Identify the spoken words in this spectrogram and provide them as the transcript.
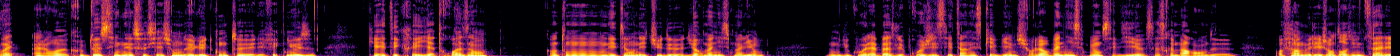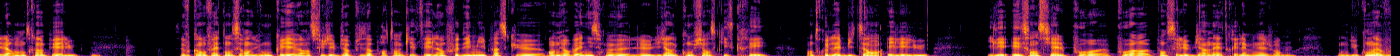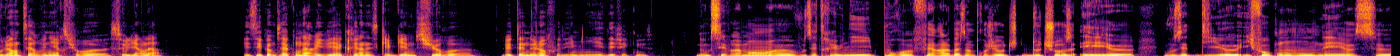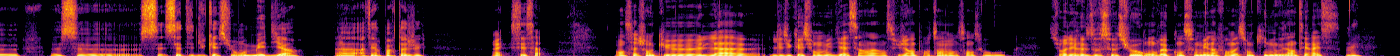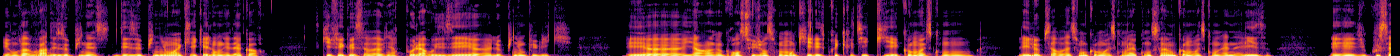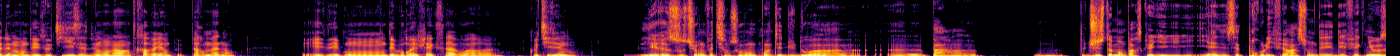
Ouais, alors euh, Crypto, c'est une association de lutte contre les fake news qui a été créée il y a trois ans quand on était en études d'urbanisme à Lyon. Donc du coup, à la base, le projet, c'était un escape game sur l'urbanisme, mais on s'est dit, euh, ça serait marrant de enfermer les gens dans une salle et leur montrer un PLU. Sauf qu'en fait, on s'est rendu compte qu'il y avait un sujet bien plus important qui était l'infodémie, parce que en urbanisme, le lien de confiance qui se crée entre l'habitant et l'élu, il est essentiel pour euh, pouvoir penser le bien-être et l'aménagement. Mhm. Donc du coup, on a voulu intervenir sur euh, ce lien-là. Et c'est comme ça qu'on est arrivé à créer un escape game sur le thème de l'infodémie et des fake news. Donc c'est vraiment, euh, vous êtes réunis pour euh, faire à la base un projet autre- d'autre chose et euh, vous êtes dit, euh, il faut qu'on ait ce, ce- ce- cette éducation aux médias à, à faire partager. Ouais, c'est ça. En sachant que là, l'éducation aux médias, c'est un, un sujet important dans le sens où sur les réseaux sociaux, on va consommer l'information qui nous intéresse Oui. et on va avoir des, opinions avec lesquelles on est d'accord. Ce qui fait que ça va venir polariser l'opinion publique. Et euh, il y a un grand sujet en ce moment qui est l'esprit critique, qui est comment est-ce qu'on lit l'observation, comment est-ce qu'on la consomme, comment est-ce qu'on l'analyse. Et du coup, ça demande des outils, ça demande un travail un peu permanent et des bons, des bons réflexes à avoir euh, quotidiennement. Les réseaux sociaux, en fait, ils sont souvent pointés du doigt euh, par... justement parce qu'il y, a cette prolifération des, fake news.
